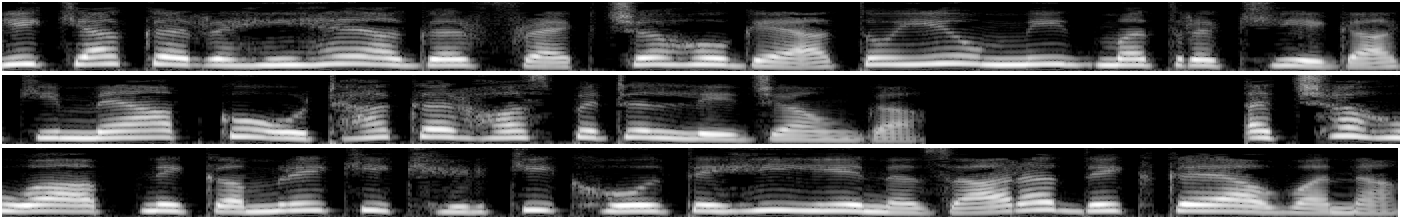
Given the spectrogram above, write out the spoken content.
ये क्या कर रही हैं? अगर फ्रैक्चर हो गया तो ये उम्मीद मत रखिएगा कि मैं आपको उठाकर हॉस्पिटल ले जाऊँगा। अच्छा हुआ अपने कमरे की खिड़की खोलते ही ये नज़ारा दिख गया वना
